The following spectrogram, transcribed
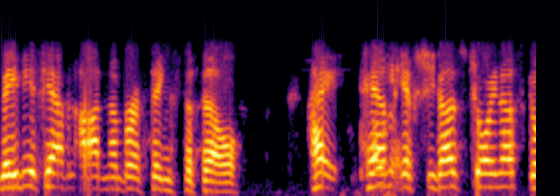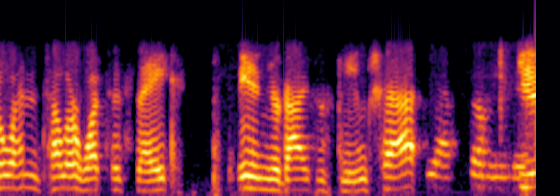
Maybe if you have an odd number of things to fill. Hey, Tim, Okay. if she does join us, go ahead and tell her what to say in your guys' game chat. Yeah, so. Yeah,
